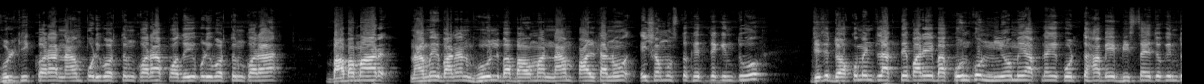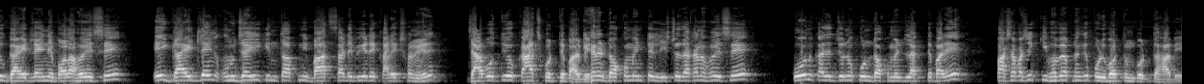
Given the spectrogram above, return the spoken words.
ভুল ঠিক করা, নাম পরিবর্তন করা, পদবি পরিবর্তন করা, বাবা মার নামের বানান ভুল বা বাবা মার নাম পাল্টানো, এই সমস্ত ক্ষেত্রে কিন্তু যে যে ডকুমেন্ট লাগতে পারে বা কোন কোন নিয়মে আপনাকে করতে হবে বিস্তারিত কিন্তু গাইডলাইনে বলা হয়েছে। এই গাইডলাইন অনুযায়ী কিন্তু আপনি বার্থ সার্টিফিকেটের কারেকশনের যাবতীয় কাজ করতে পারবেন। এখানে ডকুমেন্টের লিস্টও দেখানো হয়েছে কোন কাজের জন্য কোন ডকুমেন্ট লাগতে পারে, পাশাপাশি কীভাবে আপনাকে পরিবর্তন করতে হবে।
